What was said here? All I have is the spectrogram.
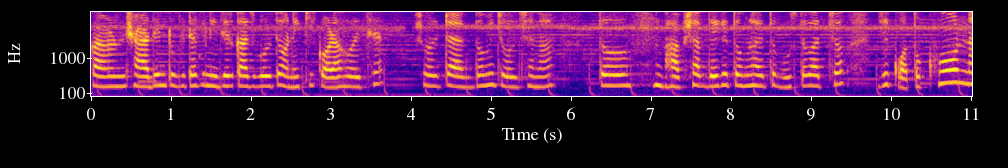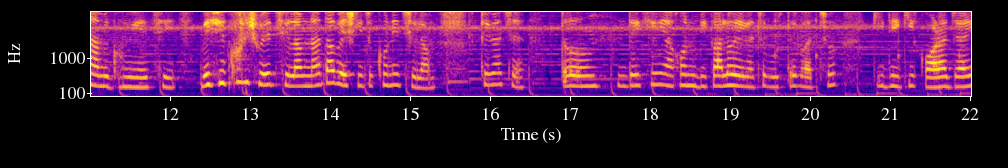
কারণ সারাদিন টুকিটাকি নিজের কাজ বলতে অনেকই করা হয়েছে। শরীরটা একদমই চলছে না। তো ভাবসাব দেখে তোমরা হয়তো বুঝতে পারছ যে কতক্ষণ না আমি ঘুমিয়েছি। বেশিক্ষণ শুয়েছিলাম না, তাও বেশ কিছুক্ষণই ছিলাম। ঠিক আছে? তো দেখি এখন বিকাল হয়ে গেছে, বুঝতে পারছ কী কী করা যায়।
